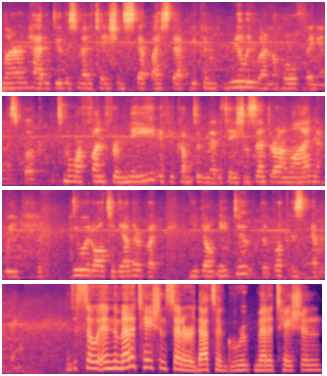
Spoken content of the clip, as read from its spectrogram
learn how to do this meditation step by step. You can really learn the whole thing in this book. It's more fun for me if you come to the meditation center online and we do it all together, but you don't need to. The book is everything. So, in the meditation center, that's a group meditation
